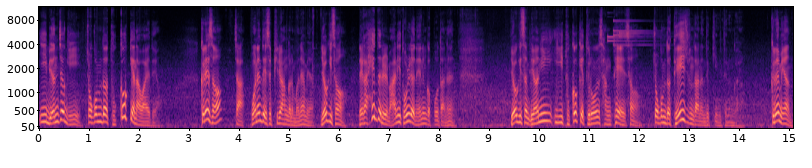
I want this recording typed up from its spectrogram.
이 면적이 조금 더 두껍게 나와야 돼요. 그래서 자 원핸드에서 필요한 거는 뭐냐면 여기서 내가 헤드를 많이 돌려내는 것보다는 여기서 면이 이 두껍게 들어온 상태에서 조금 더 대해준다는 느낌이 드는 거예요. 그러면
